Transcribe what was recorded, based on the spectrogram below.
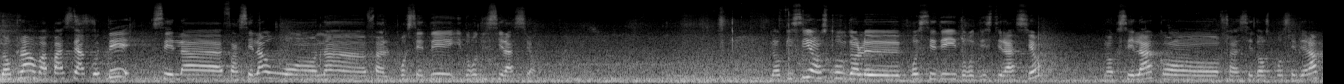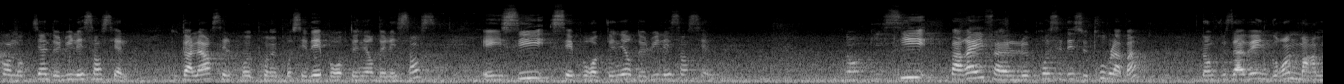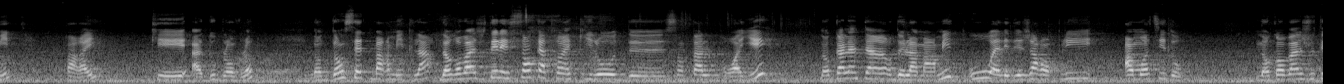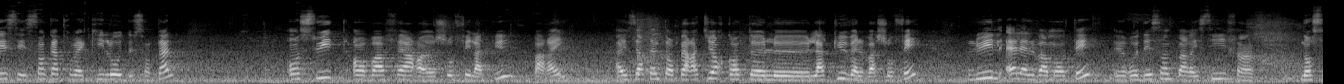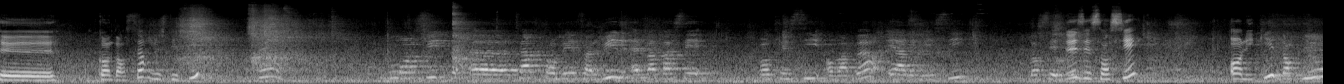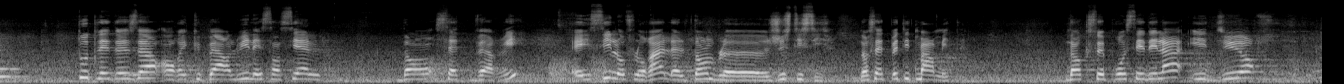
Donc là, on va passer à côté. C'est là, enfin, c'est là où on a enfin, le procédé hydrodistillation. Donc ici, on se trouve dans le procédé hydrodistillation. Donc c'est là qu'on, enfin, c'est dans ce procédé-là qu'on obtient de l'huile essentielle. Tout à l'heure, c'est le premier procédé pour obtenir de l'essence. Et ici, c'est pour obtenir de l'huile essentielle. Donc ici, pareil, le procédé se trouve là-bas. Donc vous avez une grande marmite, pareil, qui est à double enveloppe. Donc dans cette marmite-là, on va ajouter les 180 kg de santal broyé. Donc à l'intérieur de la marmite où elle est déjà remplie à moitié d'eau. Donc on va ajouter ces 180 kg de santal. Ensuite, on va faire euh, chauffer la cuve, pareil, à une certaine température quand euh, la cuve elle va chauffer. L'huile, elle, elle va monter et redescendre par ici, enfin, dans ce condenseur juste ici. Pour ensuite euh, faire tomber, enfin l'huile, elle va passer entre ici en vapeur et arriver ici. Donc c'est deux essentiels en liquide. Donc nous, toutes les deux heures, on récupère l'huile essentielle dans cette verrerie. Et ici, l'eau florale, elle tombe euh, juste ici, dans cette petite marmite. Donc ce procédé-là, il dure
